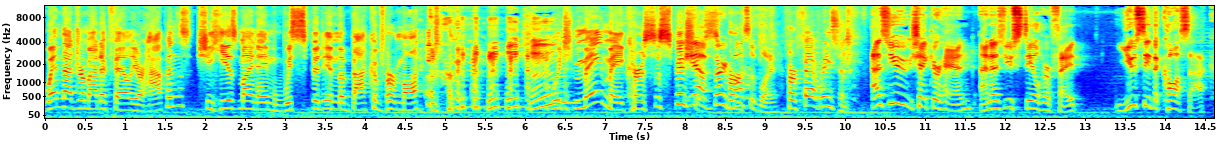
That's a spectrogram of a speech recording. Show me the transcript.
when that dramatic failure happens, she hears my name whispered in the back of her mind, which may make her suspicious. Yeah, very for- possibly. For a fair reason. As you shake her hand and as you steal her fate, you see the Cossack.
